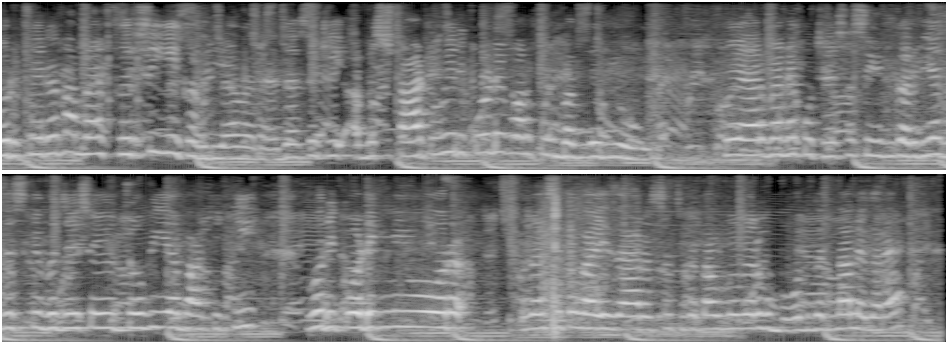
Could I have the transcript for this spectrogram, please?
और फिर है ना मैं फिर से ये कर दिया मैंने, जैसे कि अब स्टार्ट हुई रिकॉर्डिंग और फिर बंद भी होगी। तो यार मैंने कुछ ऐसा सीन कर दिया जिसकी वजह से जो भी है बाकी की वो रिकॉर्डिंग नहीं हो और वैसे तो गाइज़ यार सच बताऊँ तो मेरे को बहुत गंदा लग रहा है।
